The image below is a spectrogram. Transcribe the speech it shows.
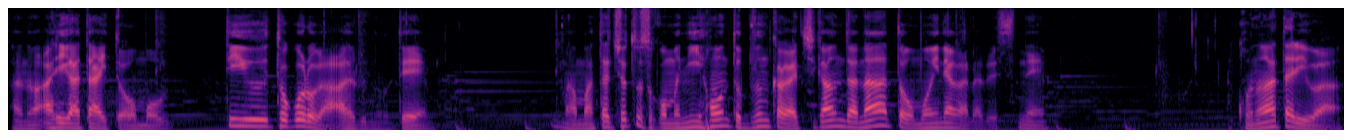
あのありがたいと思うっていうところがあるので、まあ、またちょっとそこも日本と文化が違うんだなと思いながらですねこの辺りは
